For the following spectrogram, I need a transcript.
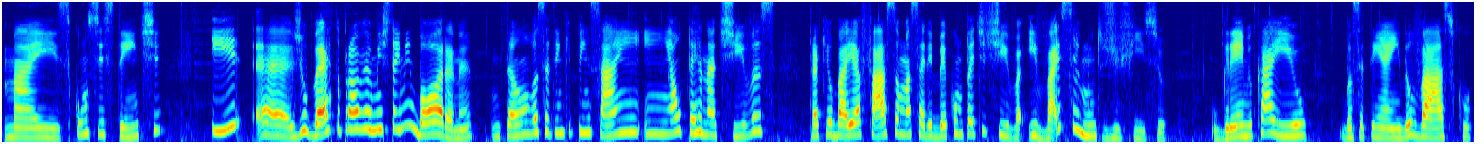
mais consistente. E é, Gilberto provavelmente está indo embora, né? Então você tem que pensar em, em alternativas para que o Bahia faça uma Série B competitiva. E vai ser muito difícil. O Grêmio caiu, você tem ainda o Vasco,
